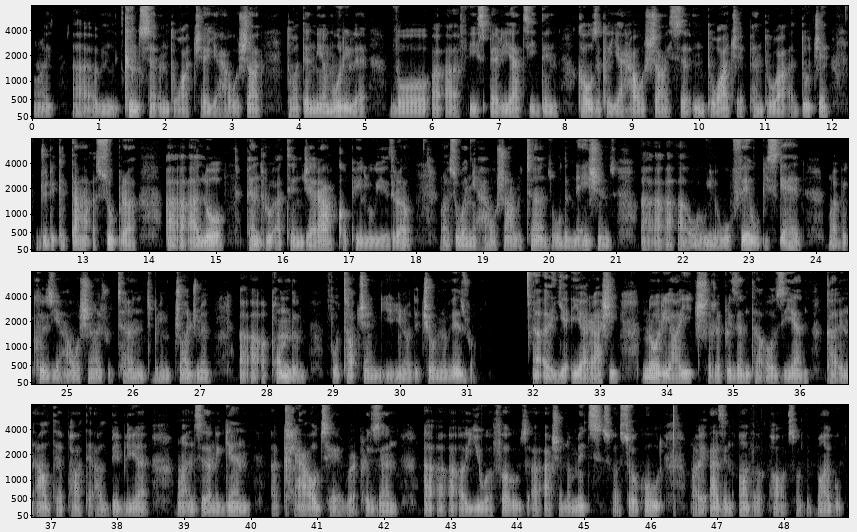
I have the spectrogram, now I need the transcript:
Right? Um, când se întoarce Yahushua, toate neamurile vor fi speriați din cauza că Yahushua se întoarce pentru a aduce judecata asupra a, a, lor pentru atingerea copilului Israel. Right? So when Yahushua returns, all the nations, uh, uh, uh, you know, will fear, will be scared, right? Because Yahushua is returning to bring judgment upon them for touching, you know, the children of Israel. Iarashi nori aici reprezintă o zien ca în alte parte al Bibliei. Right? And so, and again, uh, clouds here represent uh, uh, uh, UFOs, uh, Astronomits, so called, right, as in other parts of the Bible.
